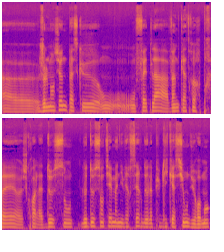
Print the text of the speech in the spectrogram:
Euh, je le mentionne parce que on, fête là à 24 heures près, euh, je crois, la 200, le 200e anniversaire de la publication du roman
